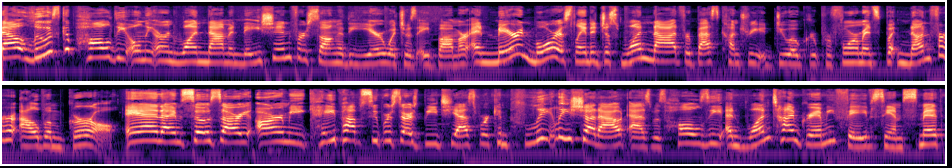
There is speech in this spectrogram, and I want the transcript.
Now, Lewis Capaldi only earned one nomination for Song of the Year, which was a bummer, and Maren Morris landed just one nod for Best Country Duo Group Performance, but none for her album Girl. And I'm so sorry, Army, K-pop superstars BTS were completely shut out, as was Halsey, and one-time Grammy fave Sam Smith,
